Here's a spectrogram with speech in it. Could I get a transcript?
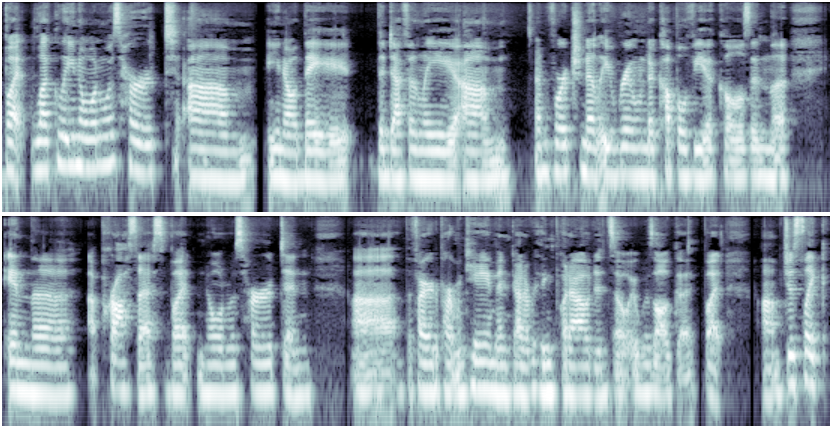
but luckily no one was hurt um you know they they definitely um unfortunately ruined a couple vehicles in the in the uh, process but no one was hurt and uh the fire department came and got everything put out and so it was all good. But um just like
